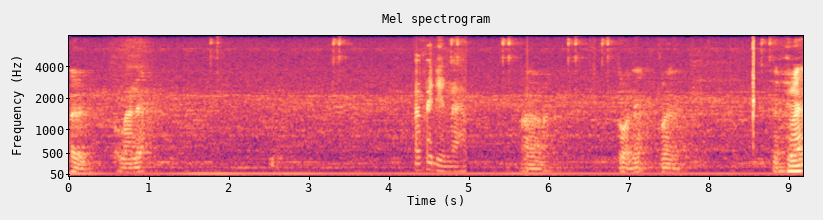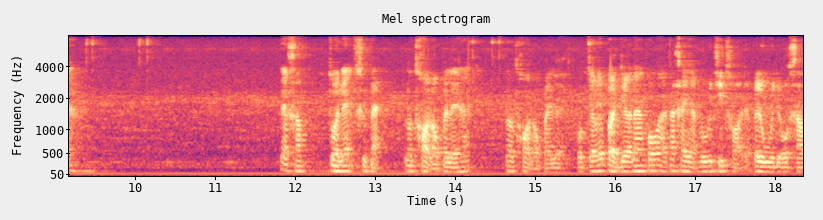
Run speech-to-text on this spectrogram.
เออ มาณเนี้ยค่อยๆดึงนะครับเอ่อตัวเนี้ยตัวเนี้ยเห็นไหมเนี่ยครับ ตัวเนี้ยคือแบบเราถอดออกไปเลยฮะ เราถอดออกไปเลย ผมจะไม่เปิดเยอะนะเพราะว่าถ้าใครอยากรู้วิธีถอดเดี๋ยวไปดูวิดีโอเขา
